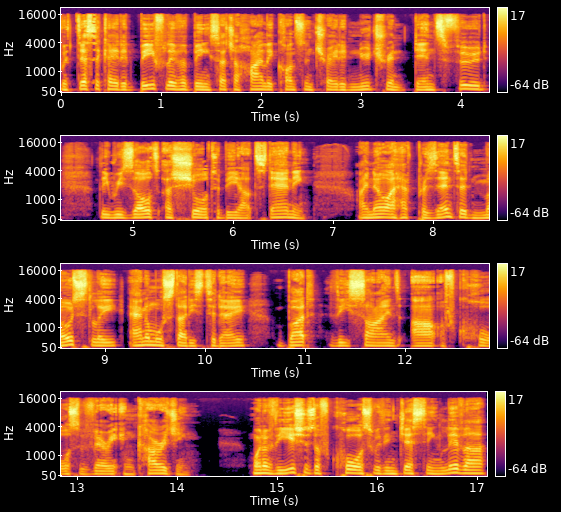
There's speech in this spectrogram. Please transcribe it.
With desiccated beef liver being such a highly concentrated, nutrient dense food, the results are sure to be outstanding. I know I have presented mostly animal studies today, but the signs are, of course, very encouraging. One of the issues, of course, with ingesting liver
